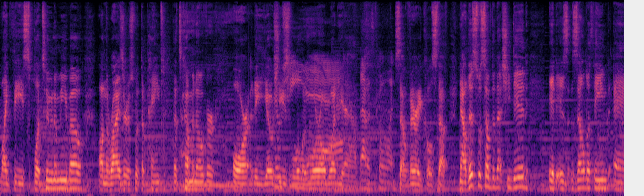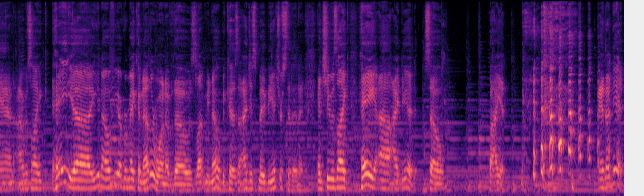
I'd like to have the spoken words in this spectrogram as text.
like the Splatoon amiibo on the risers with the paint that's coming over, or the Yoshi's Yoshi, Woolly World one. Yeah. That was a cool one. So, very cool stuff. Now, this was something that she did. It is Zelda themed, and I was like, hey, uh, you know, if you ever make another one of those, let me know because I just may be interested in it. And she was like, hey, uh, I did. So, buy it. and I did.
